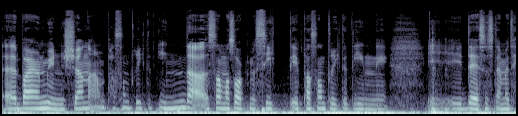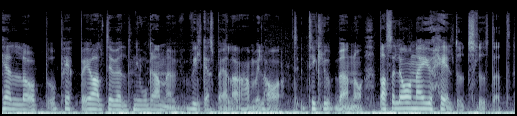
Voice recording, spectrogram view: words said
Eh, Bayern München, han passar inte riktigt in där, samma sak med City, passar inte riktigt in i, i, i det systemet heller och, och Pepe är ju alltid väldigt noggrann med vilka spelare han vill ha till, till klubben och Barcelona är ju helt utslutet.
